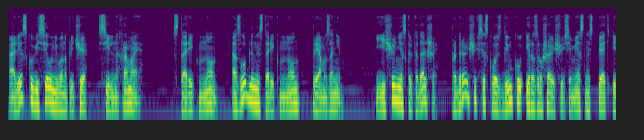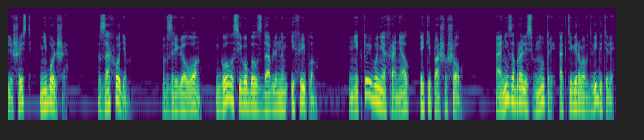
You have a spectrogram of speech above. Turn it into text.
Олеску висел у него на плече, сильно хромая. Старик Мнон, озлобленный старик Мнон, прямо за ним. Еще несколько дальше — пробирающихся сквозь дымку и разрушающуюся местность пять или шесть, не больше. «Заходим!» — взревел он, голос его был сдавленным и хриплым. Никто его не охранял, экипаж ушел. Они забрались внутрь, активировав двигатели,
